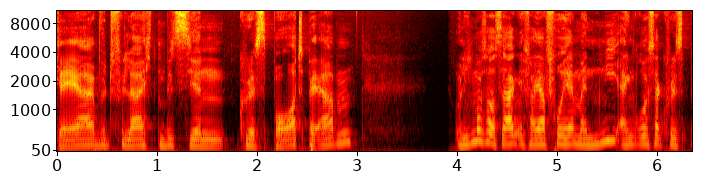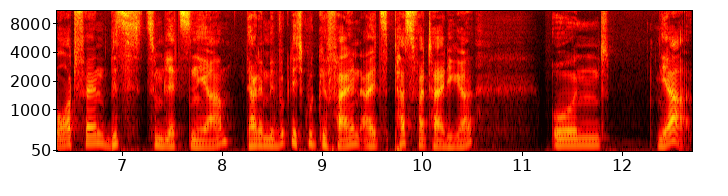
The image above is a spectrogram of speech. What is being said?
Der wird vielleicht ein bisschen Chris Board beerben. Und ich muss auch sagen, ich war ja vorher immer nie ein großer Chris Board-Fan, bis zum letzten Jahr. Da hat er mir wirklich gut gefallen als Passverteidiger. Und ja,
